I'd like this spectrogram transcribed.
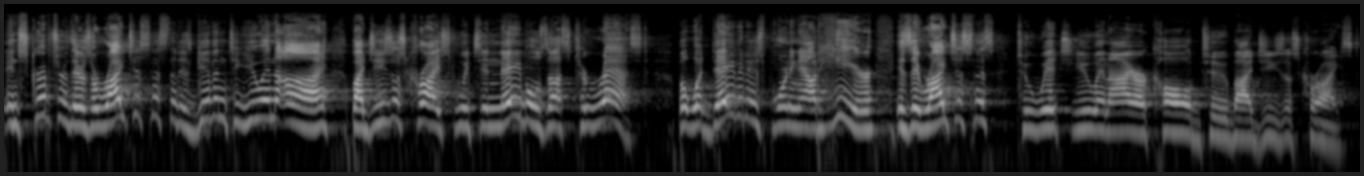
in Scripture, there's a righteousness that is given to you and I by Jesus Christ, which enables us to rest. But what David is pointing out here is a righteousness to which you and I are called to by Jesus Christ.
